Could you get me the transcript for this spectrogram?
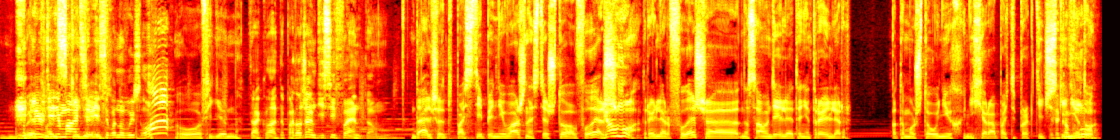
Или в День матери, если бы оно вышло. О, офигенно. Так, ладно, продолжаем DC фэндом. Дальше по степени важности что? Флэш. Говно! Трейлер Флэша, на самом деле это не трейлер, потому что у них ни хера практически нету.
